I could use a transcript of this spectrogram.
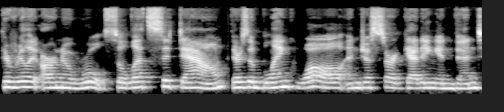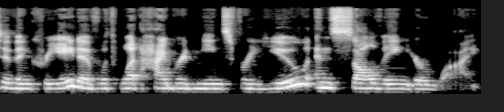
there really are no rules. So let's sit down, there's a blank wall, and just start getting inventive and creative with what hybrid means means for you and solving your why.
